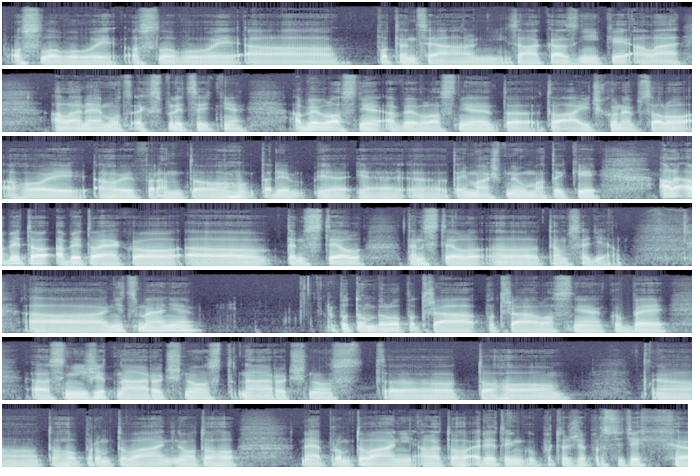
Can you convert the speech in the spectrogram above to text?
oslovuj, oslovuj a potenciální zákazníky, ale, ale ne moc explicitně. Aby vlastně, aby vlastně to, to AIčko nepsalo ahoj, ahoj Franto, tady, je, je, tady máš pneumatiky, ale aby to, aby to jako ten styl, ten styl tam seděl. Uh, nicméně Potom bylo potřeba, potřeba vlastně jakoby eh, snížit náročnost, náročnost uh, toho, uh, toho promptování, no toho, ne promptování, ale toho editingu, protože prostě těch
